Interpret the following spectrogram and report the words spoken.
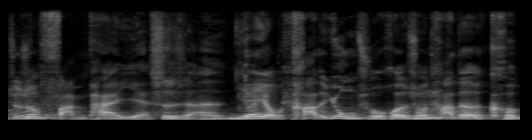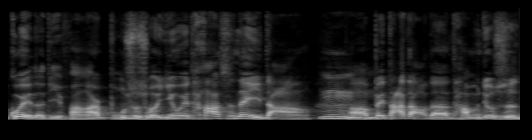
就是说反派也是人，对也有他的用处，或者说他的可贵的地方，而不是说因为他是那一党，嗯。啊被打倒的，他们就是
